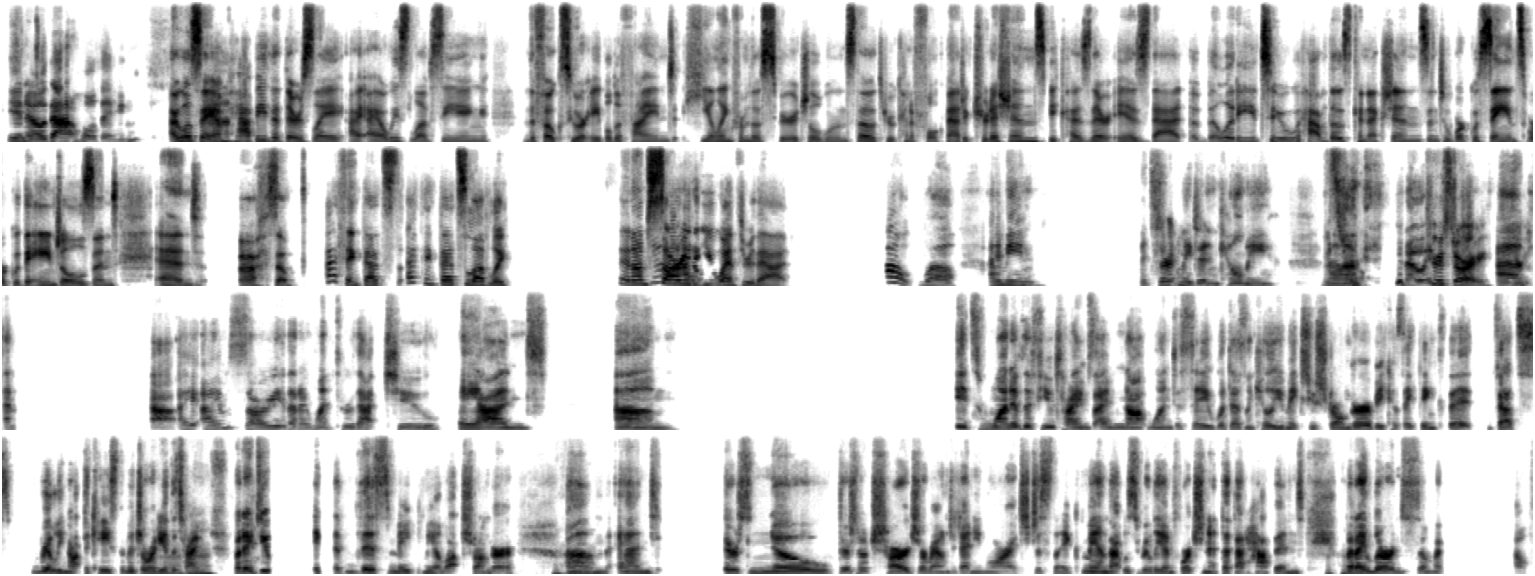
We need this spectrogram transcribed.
you know that whole thing. I will say I'm uh, happy that there's like I, I always love seeing the folks who are able to find healing from those spiritual wounds though through kind of folk magic traditions because there is that ability to have those connections and to work with saints work with the angels and and uh, so i think that's i think that's lovely and i'm yeah, sorry that you went through that oh well I mean, it certainly didn't kill me. Um, you know, true story. Um, and yeah, I I am sorry that I went through that too, and um, it's one of the few times I'm not one to say what doesn't kill you makes you stronger because I think that that's really not the case the majority mm-hmm. of the time. Mm-hmm. But I do think that this made me a lot stronger. Mm-hmm. Um, and there's no there's no charge around it anymore it's just like man that was really unfortunate that that happened mm-hmm. but i learned so much myself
